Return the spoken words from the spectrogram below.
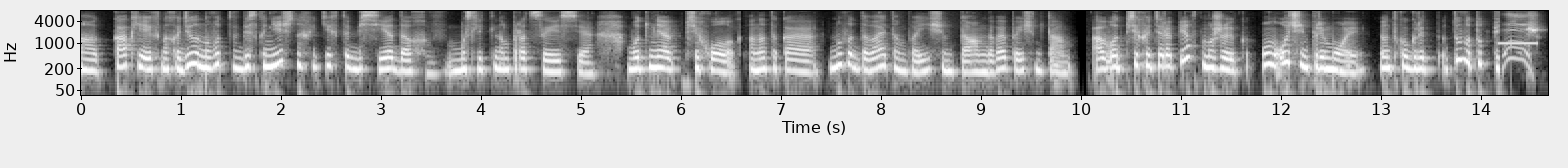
А как я их находила? Ну вот в бесконечных каких-то беседах, в мыслительном процессе. Вот у меня психолог, она такая, ну вот давай там поищем там, давай поищем там. А вот психотерапевт, мужик, он очень прямой. Он такой говорит, ты вот тут пи***ешь.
